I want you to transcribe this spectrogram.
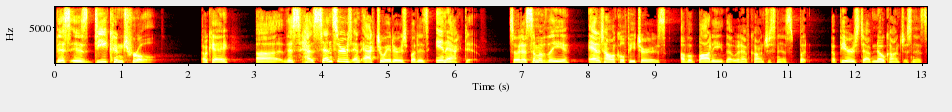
this is decontrolled. Okay. Uh, this has sensors and actuators, but is inactive. So it has some of the anatomical features of a body that would have consciousness, but appears to have no consciousness.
